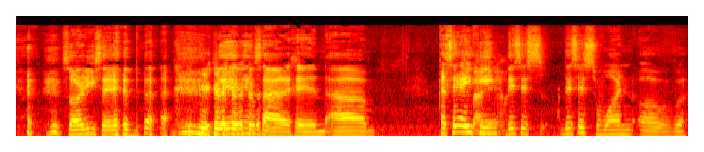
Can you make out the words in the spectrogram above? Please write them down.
Sorry, said. so, yun yung sa akin. Um, kasi I think this is this is one of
